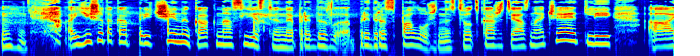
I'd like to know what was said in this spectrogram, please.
Угу. Еще такая причина, как наследственная предрасположенность. Вот скажите, означает ли, а,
